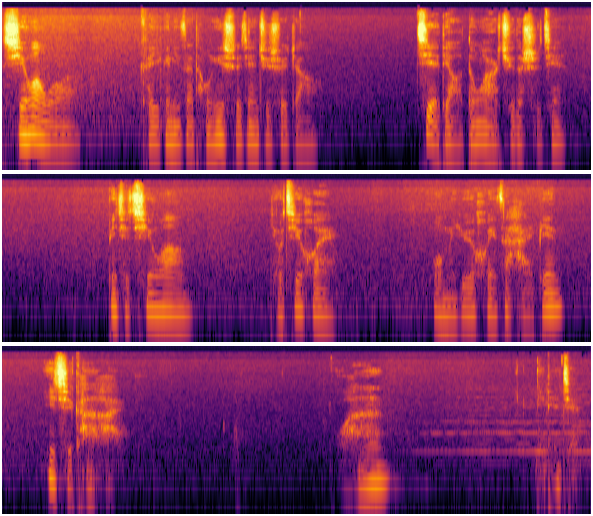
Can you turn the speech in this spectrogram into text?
希望我可以跟你在同一时间去睡着，戒掉东二区的时间，并且期望有机会。我们约会在海边，一起看海。晚安，明天见。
